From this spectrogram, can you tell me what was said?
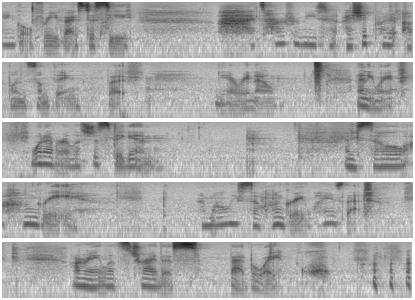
angle for you guys to see. It's hard for me to, I should put it up on something, but yeah, right now. Anyway, whatever, let's just dig in. I'm so hungry. I'm always so hungry. Why is that? All right, let's try this bad boy. Oh.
